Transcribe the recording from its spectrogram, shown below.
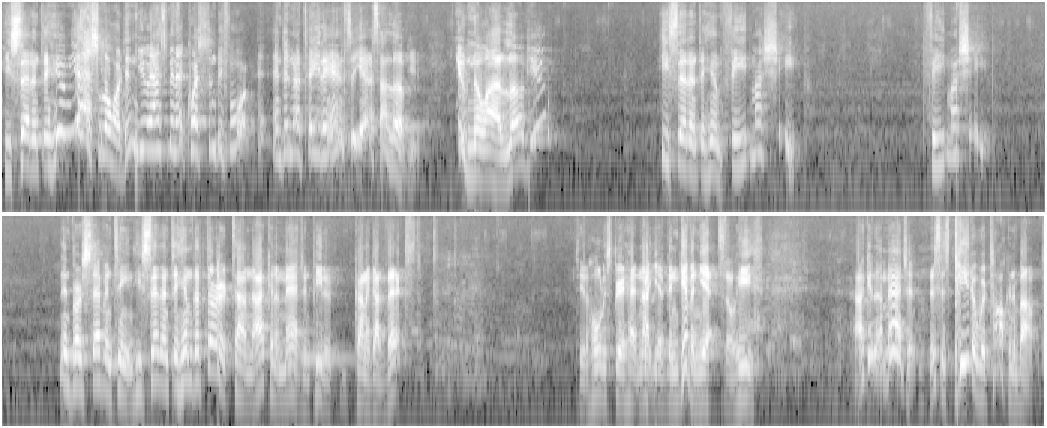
He said unto him, Yes, Lord. Didn't you ask me that question before? And didn't I tell you the answer? Yes, I love you. You know I love you. He said unto him, Feed my sheep feed my sheep. Then verse 17, he said unto him the third time. Now I can imagine Peter kind of got vexed. See, the Holy Spirit had not yet been given yet, so he, I can imagine. This is Peter we're talking about.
